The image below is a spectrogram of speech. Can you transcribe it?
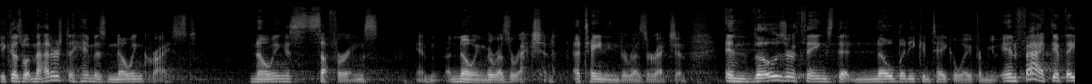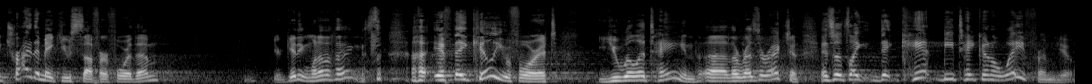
Because what matters to him is knowing Christ, knowing his sufferings, and knowing the resurrection, attaining the resurrection. And those are things that nobody can take away from you. In fact, if they try to make you suffer for them, you're getting one of the things. Uh, if they kill you for it, you will attain uh, the resurrection. And so it's like that can't be taken away from you.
